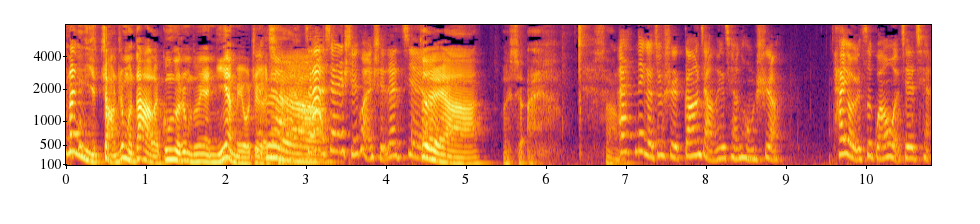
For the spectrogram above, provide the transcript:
那你长这么大了，工作这么多年，你也没有这个钱咱俩现在谁管谁在借呀？对呀、我就哎呀，算了。哎，那个就是刚刚讲那个前同事，他有一次管我借钱，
